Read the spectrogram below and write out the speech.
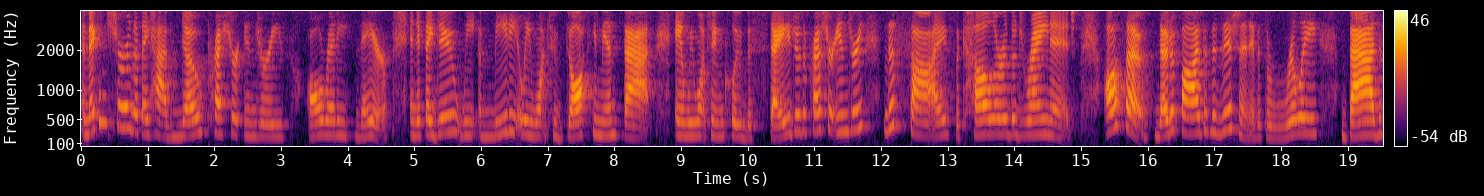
and making sure that they have no pressure injuries already there. And if they do, we immediately want to document that and we want to include the stage of the pressure injury, the size, the color, the drainage. Also, notify the physician if it's a really bad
